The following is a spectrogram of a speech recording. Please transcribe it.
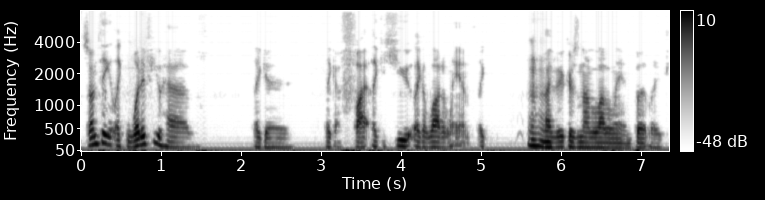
So I'm thinking, like, what if you have, like a, like a five, like a huge, like a lot of land. Like Mm-hmm. five acres is not a lot of land, but like,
